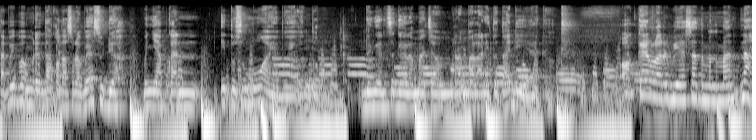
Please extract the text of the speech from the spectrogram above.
tapi pemerintah kota Surabaya sudah menyiapkan itu semua ya Bu ya untuk dengan segala macam ramalan itu tadi gitu. Oke luar biasa teman-teman. Nah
